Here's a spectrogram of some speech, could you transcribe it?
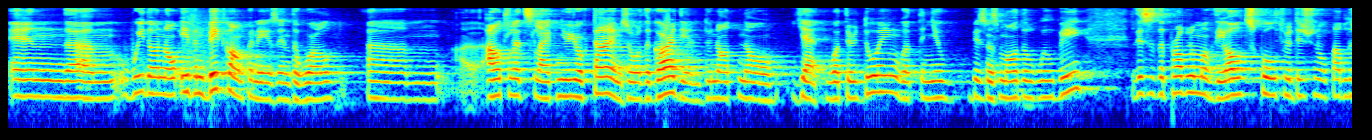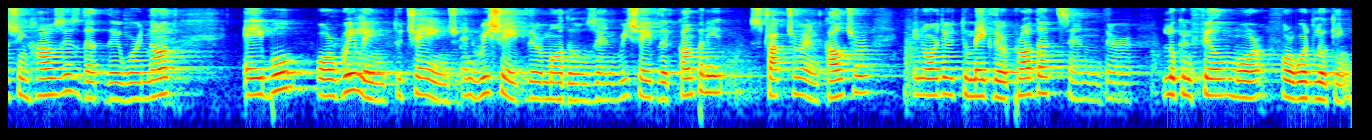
And um, we don't know, even big companies in the world, um, outlets like New York Times or The Guardian do not know yet what they're doing, what the new business model will be. This is the problem of the old school traditional publishing houses that they were not able or willing to change and reshape their models and reshape the company structure and culture in order to make their products and their look and feel more forward looking.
